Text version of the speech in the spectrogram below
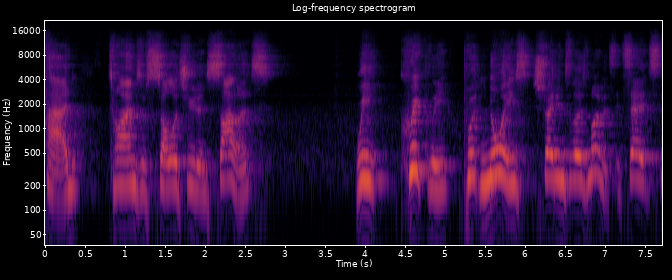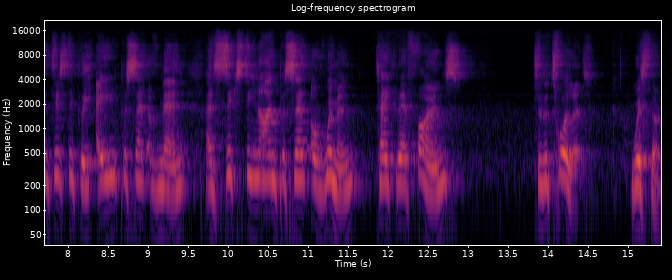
had times of solitude and silence, we quickly put noise straight into those moments. It said statistically 80% of men and 69% of women take their phones to the toilet with them.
